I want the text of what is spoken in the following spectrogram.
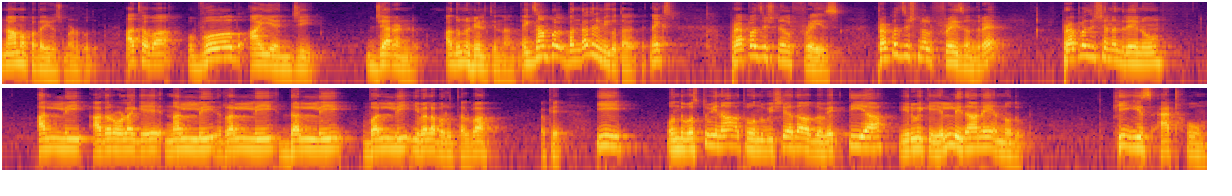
ನಾಮಪದ ಯೂಸ್ ಮಾಡ್ಬೋದು. ಅಥವಾ verb I N G gerund ಅದನ್ನು ಹೇಳ್ತೀನಿ ನಾನು. ಎಕ್ಸಾಂಪಲ್ ಬಂದಾಗ ನಿಮಗೆ ಗೊತ್ತಾಗುತ್ತೆ. Next prepositional phrase prepositional phrase ಅಂದರೆ ಪ್ರಪೊಸಿಷನ್ ಅಂದರೆ ಏನು? ಅಲ್ಲಿ, ಅದರೊಳಗೆ, ನಲ್ಲಿ, ರಲ್ಲಿ, ದಲ್ಲಿ, ವಲ್ಲಿ, ಇವೆಲ್ಲ ಬರುತ್ತಲ್ವಾ? ಓಕೆ ಈ ಒಂದು ವಸ್ತುವಿನ ಅಥವಾ ಒಂದು ವಿಷಯದ ಒಬ್ಬ ವ್ಯಕ್ತಿಯ ಇರುವಿಕೆ ಎಲ್ಲಿದ್ದಾನೆ ಅನ್ನೋದು. He is at home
